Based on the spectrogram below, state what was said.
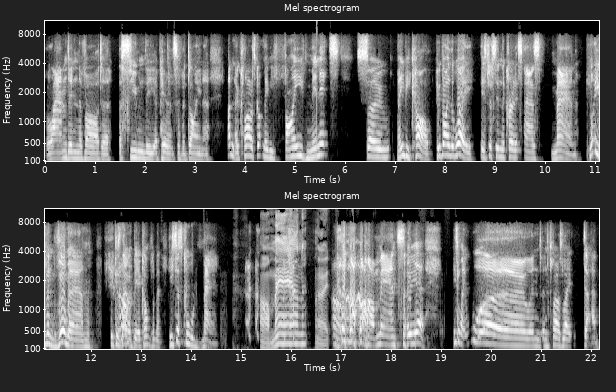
land in Nevada, assume the appearance of a diner. I don't know, Clara's got maybe five minutes. So maybe Carl, who, by the way, is just in the credits as man, not even the man, because that Oh. would be a compliment. He's just called man. Oh man. All right. Oh, oh man so yeah he's like whoa and and clara's like dad Dad,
